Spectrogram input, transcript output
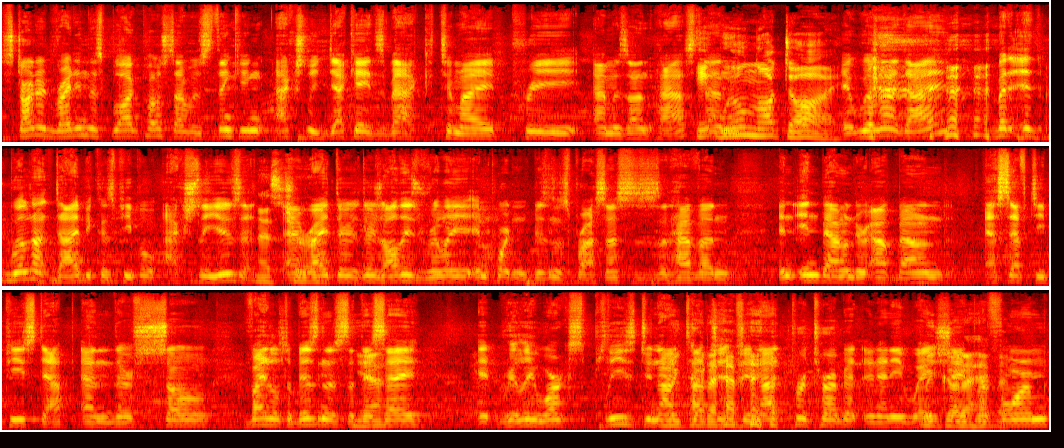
started writing this blog post, I was thinking actually decades back to my pre-Amazon past. It and will not die. It will not die, but it will not die because people actually use it. That's And, true. right? There, there's all these really important business processes that have an, an inbound or outbound SFTP step, and they're so vital to business that Yeah. they say it really works. Please do not We've touch it. Do it. not perturb it in any way, We've shape, or it. form.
